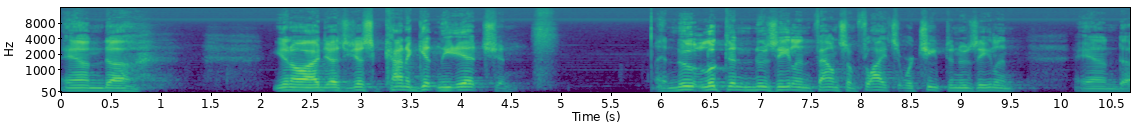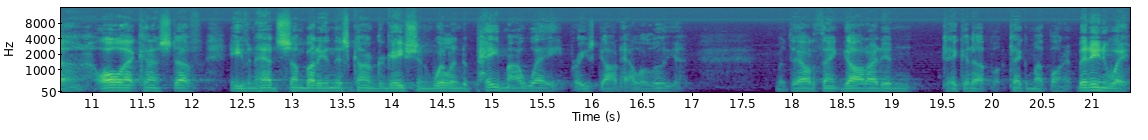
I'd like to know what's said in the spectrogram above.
And uh, you know, I was just kind of getting the itch and, and looked into New Zealand, found some flights that were cheap to New Zealand. and uh, all that kind of stuff. Even had somebody in this congregation willing to pay my way. Praise God, hallelujah. But they ought to thank God I didn't take it up, take them up on it. But anyway,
